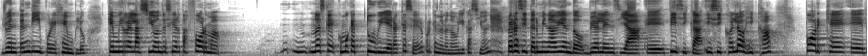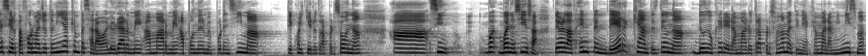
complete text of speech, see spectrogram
Yo entendí, por ejemplo, que mi relación de cierta forma no es que como que tuviera que ser, porque no era una obligación, pero sí termina habiendo violencia eh, física y psicológica porque eh, de cierta forma yo tenía que empezar a valorarme, a amarme, a ponerme por encima de cualquier otra persona, a, sin, bueno, sí, o sea, de verdad entender que antes de, una, de uno querer amar a otra persona me tenía que amar a mí misma.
